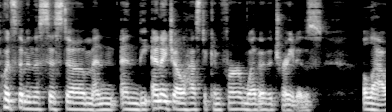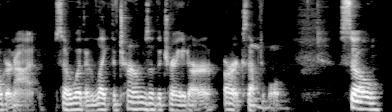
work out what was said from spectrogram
puts them in the system, and, and the NHL has to confirm whether the trade is allowed or not. So whether like the terms of the trade are are acceptable. Mm-hmm. So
